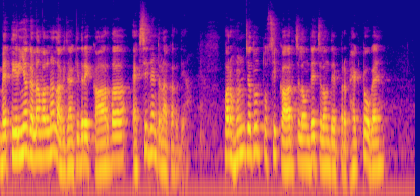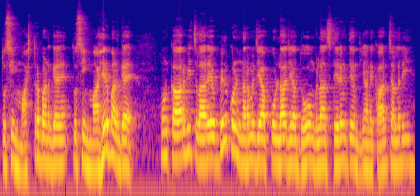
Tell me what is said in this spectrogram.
ਮੈਂ ਤੇਰੀਆਂ ਗੱਲਾਂ ਵੱਲ ਨਾ ਲੱਗ ਜਾ ਕਿਧਰੇ ਕਾਰ ਦਾ ਐਕਸੀਡੈਂਟ ਨਾ ਕਰ ਦਿਆਂ। ਪਰ ਹੁਣ ਜਦੋਂ ਤੁਸੀਂ ਕਾਰ ਚਲਾਉਂਦੇ ਚਲਾਉਂਦੇ ਪਰਫੈਕਟ ਹੋ ਗਏ, ਤੁਸੀਂ ਮਾਸਟਰ ਬਣ ਗਏ, ਤੁਸੀਂ ਮਾਹਿਰ ਬਣ ਗਏ, ਹੁਣ ਕਾਰ ਵੀ ਚਲਾ ਰਹੇ ਹੋ, ਬਿਲਕੁਲ ਨਰਮ ਜਿਹਾ, ਪੋਲਾ ਜਿਹਾ, ਦੋ ਉਂਗਲਾਂ ਸਟੀਅਰਿੰਗ ਤੇ ਹੁੰਦੀਆਂ ਨੇ, ਕਾਰ ਚੱਲ ਰਹੀ ਹੈ।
